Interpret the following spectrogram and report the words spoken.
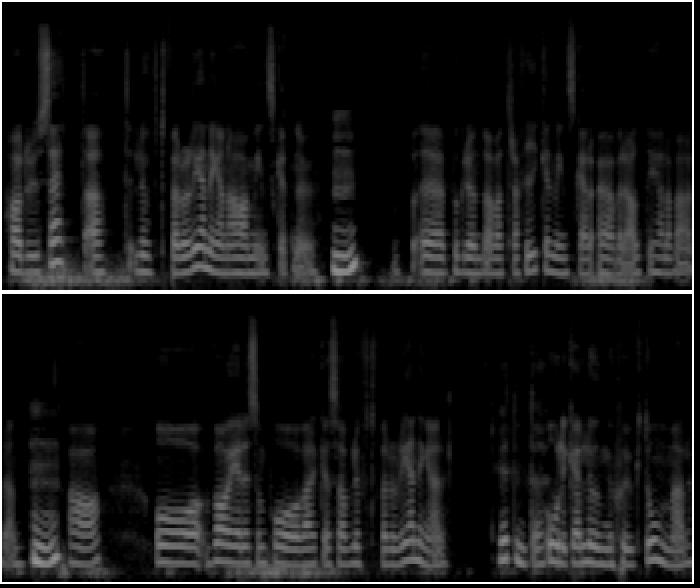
Har du sett att luftföroreningarna har minskat nu? Mm. Eh, på grund av att trafiken minskar överallt i hela världen. Mm. Ja. Och vad är det som påverkas av luftföroreningar? Vet inte. Olika lungsjukdomar.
